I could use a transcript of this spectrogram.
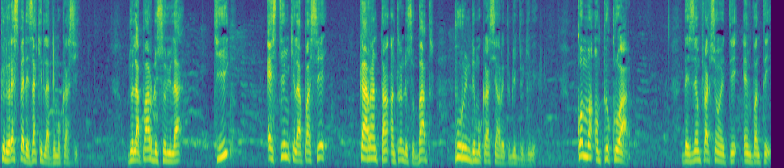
que le respect des acquis de la démocratie, de la part de celui-là qui estime qu'il a passé 40 ans en train de se battre pour une démocratie en République de Guinée. Comment on peut croire des infractions ont été inventées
